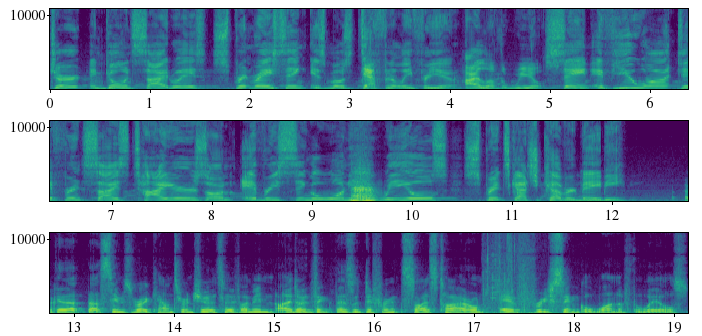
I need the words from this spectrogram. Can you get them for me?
dirt, and going sideways, sprint racing is most definitely for you. I love the wheels. Same. If you want different sized tires on every single one of your wheels, Sprint's got you covered, baby. Okay, that, that seems very counterintuitive. I mean, I don't think there's a different size tire on every single one of the wheels.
